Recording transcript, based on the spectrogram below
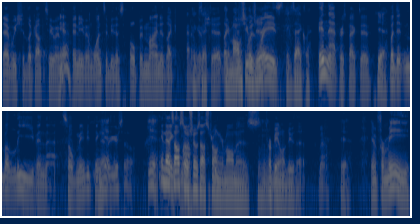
that we should look up to and, Yeah. and even want to be this open minded. Like I don't Exactly. give a shit. Like 'cause mom's she was raised Exactly. in that perspective, Yeah. but didn't believe in that. So maybe think Yeah. for yourself. Yeah. and that's Thanks, also Mom. shows how strong your mom is Mm-hmm. for being able to do that No. Yeah. And for me,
